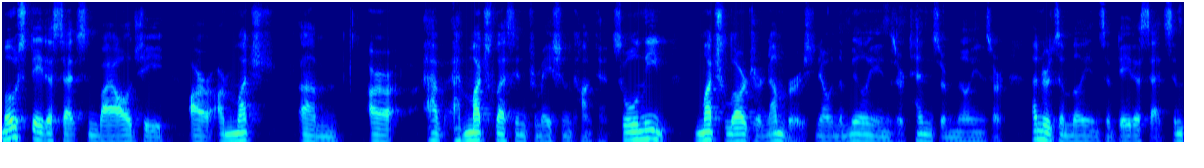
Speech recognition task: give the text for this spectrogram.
most data sets in biology are, are much um, are have, have much less information content. So we'll need much larger numbers, you know, in the millions or tens of millions or hundreds of millions of data sets. And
